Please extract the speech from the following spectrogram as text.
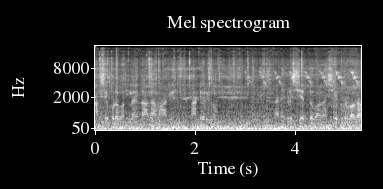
अक्षय पुढे बसलाय दादा मागे मांडीवर घेऊन. आणि इकडे शेत बघा शेत बघा.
